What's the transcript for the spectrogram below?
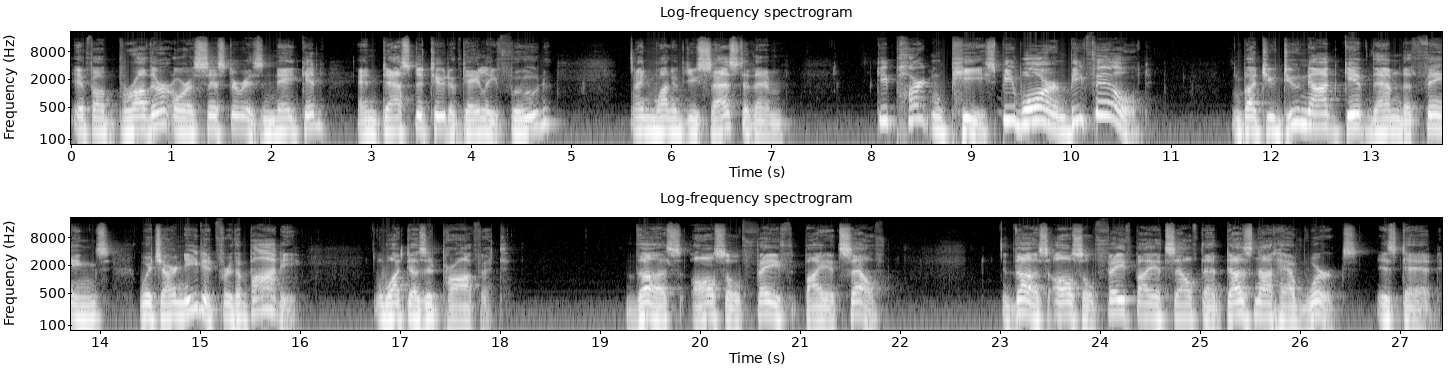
If a brother or a sister is naked and destitute of daily food, and one of you says to them, Depart in peace, be warm, be filled, but you do not give them the things which are needed for the body, what does it profit? Thus also faith by itself. Thus also faith by itself that does not have works is dead.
